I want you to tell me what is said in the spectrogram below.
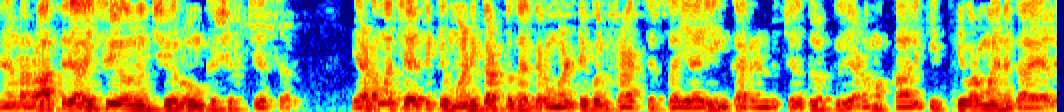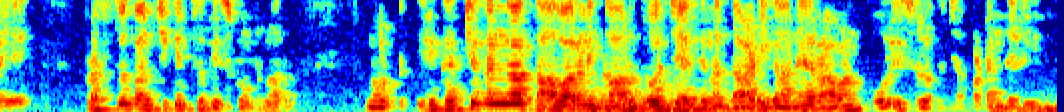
నిన్న రాత్రి ఐసీయూ నుంచి రూమ్కి షిఫ్ట్ చేశారు. ఎడమ చేతికి మణికట్టు దగ్గర మల్టిపుల్ ఫ్రాక్చర్స్ అయ్యాయి. ఇంకా రెండు చేతులకు ఎడమ కాలికి తీవ్రమైన గాయాలయ్యాయి. ప్రస్తుతం చికిత్స తీసుకుంటున్నారు. నోట్ ఇది ఖచ్చితంగా కావాలని కారుతో చేసిన దాడిగానే రావణ్ పోలీసులకు చెప్పడం జరిగింది.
